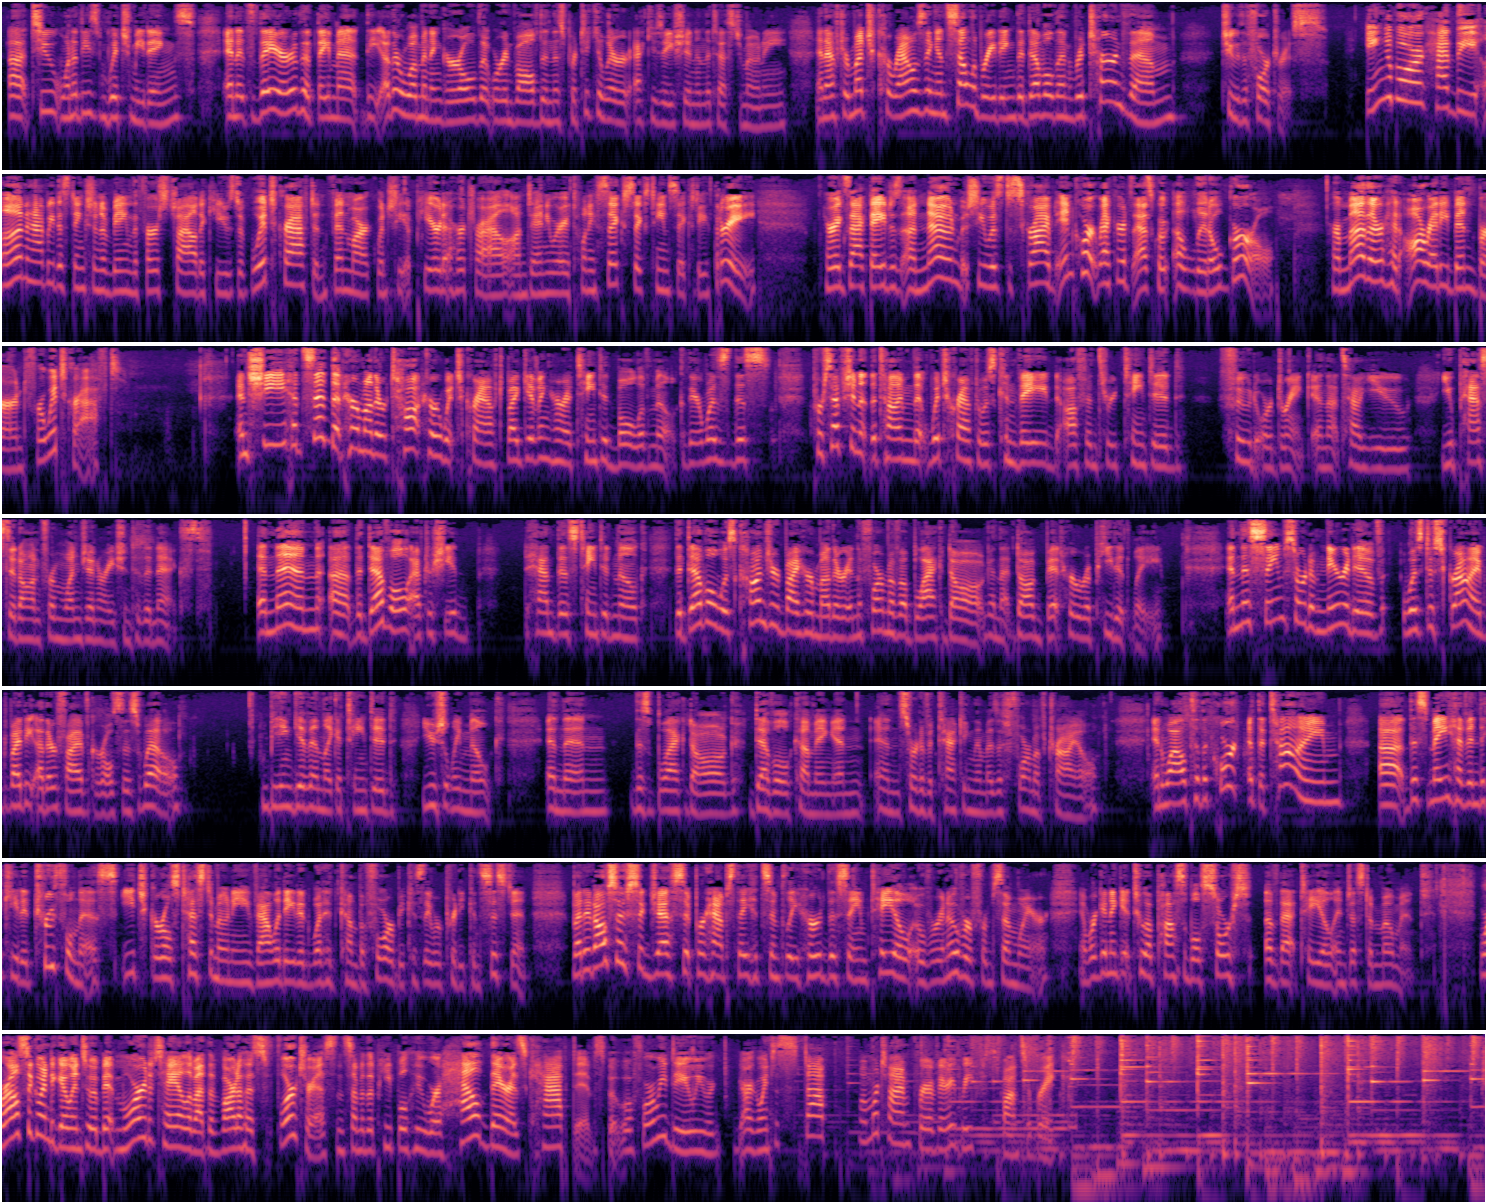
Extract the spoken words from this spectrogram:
uh, to one of these witch meetings, and it's there that they met the other woman and girl that were involved in this particular accusation in the testimony. And after much carousing and celebrating, the devil then returned them to the fortress. Ingeborg had the unhappy distinction of being the first child accused of witchcraft in Finnmark when she appeared at her trial on January 26, 1663. Her exact age is unknown, but she was described in court records as, quote, a little girl. Her mother had already been burned for witchcraft. And she had said that her mother taught her witchcraft by giving her a tainted bowl of milk. There was this perception at the time that witchcraft was conveyed often through tainted food or drink, and that's how you you passed it on from one generation to the next. And then uh, the devil, after she had had this tainted milk, the devil was conjured by her mother in the form of a black dog, and that dog bit her repeatedly. And this same sort of narrative was described by the other five girls as well. Being given like a tainted, usually milk, and then this black dog devil coming and, and sort of attacking them as a form of trial. And while to the court at the time, uh, this may have indicated truthfulness. Each girl's testimony validated what had come before because they were pretty consistent. But it also suggests that perhaps they had simply heard the same tale over and over from somewhere. And we're going to get to a possible source of that tale in just a moment. We're also going to go into a bit more detail about the Vardøhus fortress and some of the people who were held there as captives. But before we do, we are going to stop one more time for a very brief sponsor break.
